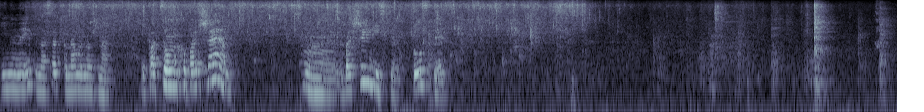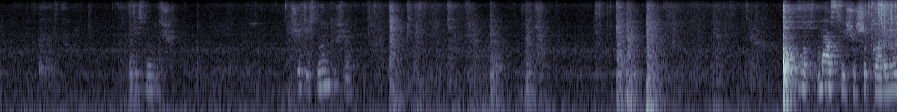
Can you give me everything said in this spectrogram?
Именно эта насадка нам и нужна. У подсолнуха большая, большие листья, толстые. Минут еще. Еще 10 минут и все. Вот, масса еще шикарная.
